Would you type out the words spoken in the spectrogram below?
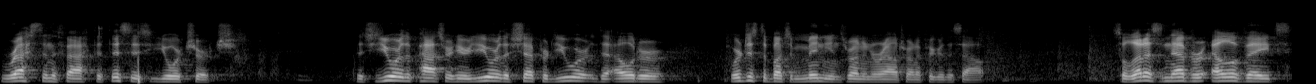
rest in the fact that this is your church. That you are the pastor here, you are the shepherd, you are the elder. We're just a bunch of minions running around trying to figure this out. So let us never elevate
